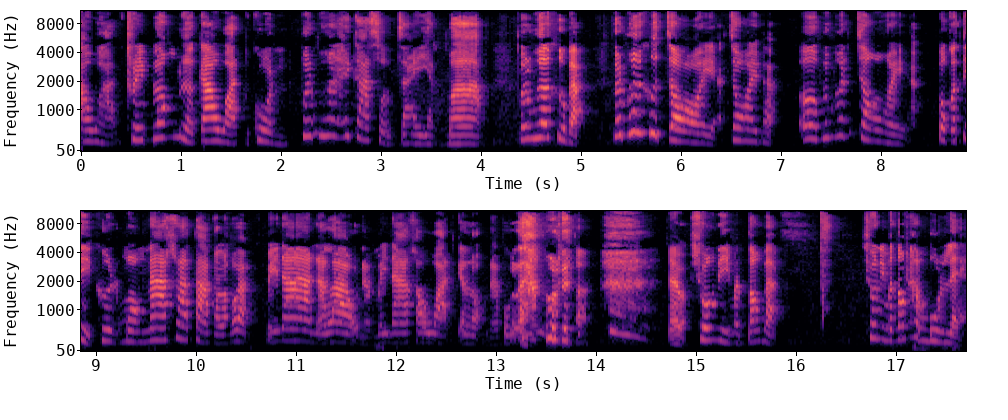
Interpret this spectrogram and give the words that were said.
9วัดทริปล่องเรือ9วัดทุกคน เพื่อนๆให้การสนใจอย่างมาก เพื่อนๆคือแบบ เพื่อนๆคือจอยอะจอยแบบเออเพื่อนๆจอยอะปกติคือมองหน้าค่าตากันแล้วก็แบบไม่น่านะเรานะไม่น่าเข้าวัดกันหรอกนะพวกเรานะแต่แบบช่วงนี้มันต้องแบบ ช่วงนี้มันต้องทำบุญแหละ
